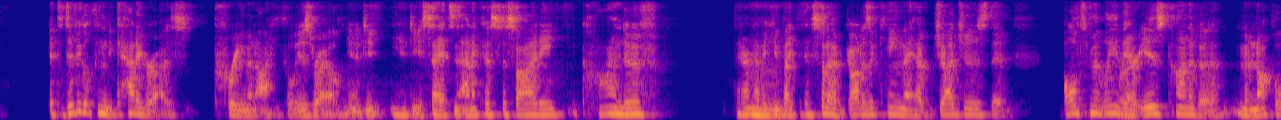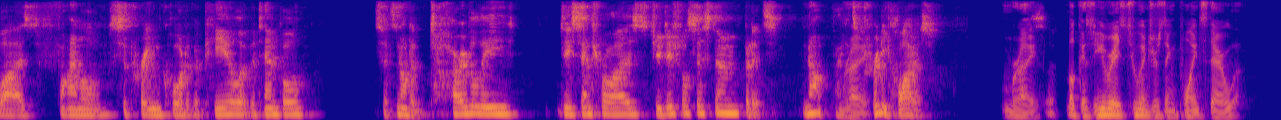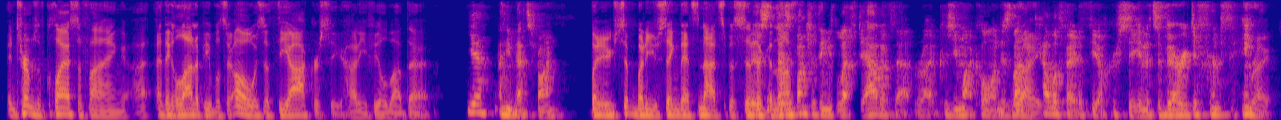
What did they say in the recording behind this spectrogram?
It's a difficult thing to categorize pre-monarchical Israel. You know, do, you know, do you say it's an anarchist society? Kind of. They don't have a king. Mm. Like they sort of have God as a king. They have judges that ultimately there Right. is kind of a monopolized final supreme court of appeal at the temple. So it's not a totally decentralized judicial system, but it's not. Like, Right. It's pretty close. Right. So- Okay, so you raised two interesting points there. In terms of classifying, I think a lot of people say, "Oh, it's a theocracy." How do you feel about that? Yeah, I think that's fine. But are you, but are you saying that's not specific There's, there's a bunch of things left out of that, right? Because you might call an Islamic Right. caliphate a theocracy, and it's a very different thing. right.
